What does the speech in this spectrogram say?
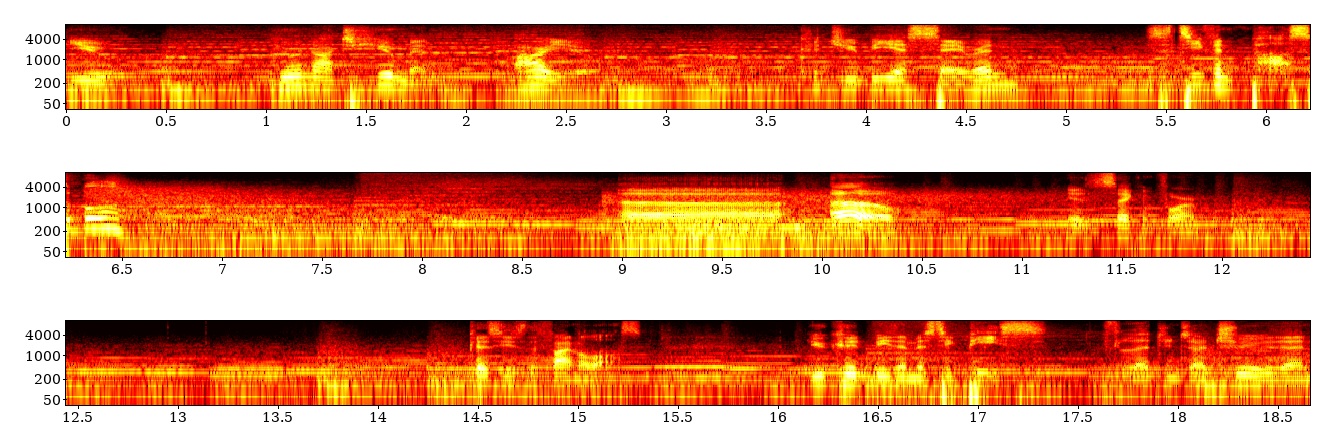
You. You're not human, are you? Could you be a Seiren? Is it even possible? Uh, oh. Yeah, the second form. Because he's the final loss. You could be the Mystic Peace. If the legends are true, then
